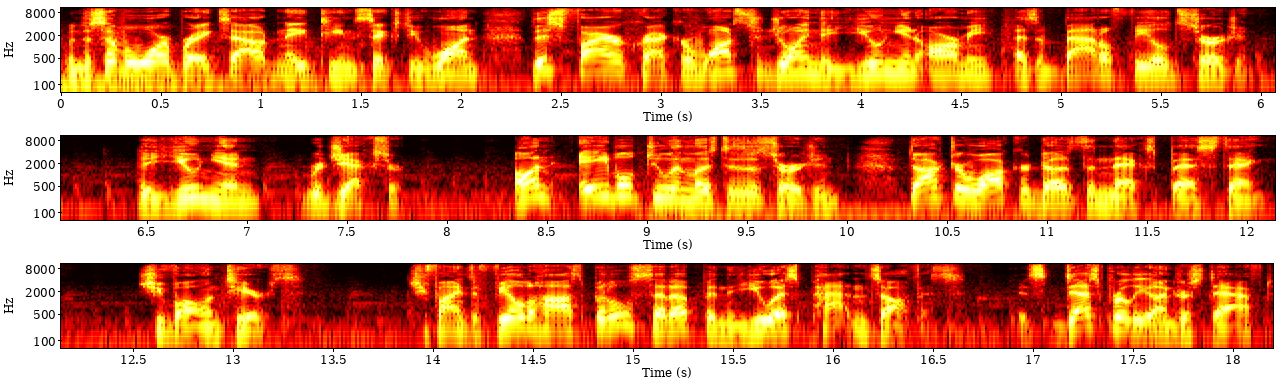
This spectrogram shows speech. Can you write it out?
When the Civil War breaks out in 1861, this firecracker wants to join the Union Army as a battlefield surgeon. The Union rejects her. Unable to enlist as a surgeon, Dr. Walker does the next best thing she volunteers. She finds a field hospital set up in the U.S. Patents Office. It's desperately understaffed,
